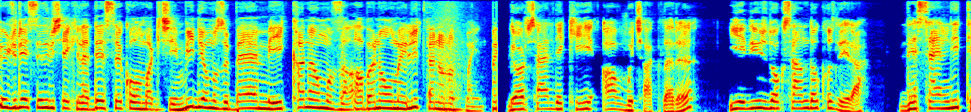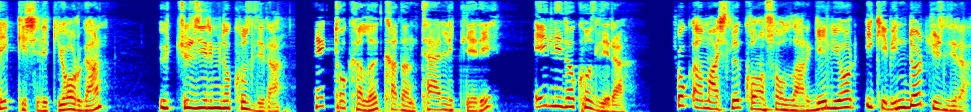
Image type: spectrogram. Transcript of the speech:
ücretsiz bir şekilde destek olmak için videomuzu beğenmeyi, kanalımıza abone olmayı lütfen unutmayın. Görseldeki av bıçakları 799 lira. Desenli tek kişilik yorgan 329 lira. Tek tokalı kadın terlikleri 59 lira. Çok amaçlı konsollar geliyor 2400 lira.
